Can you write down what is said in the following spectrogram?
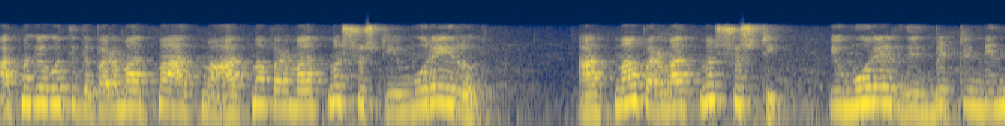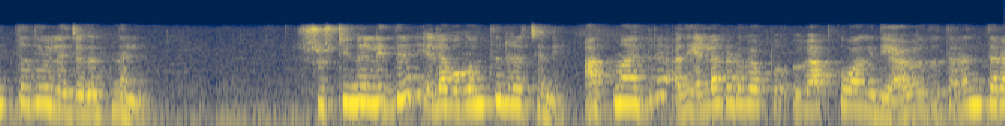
ಆತ್ಮಕ್ಕೆ ಗೊತ್ತಿದೆ, ಪರಮಾತ್ಮ, ಆತ್ಮ ಆತ್ಮ, ಪರಮಾತ್ಮ, ಸೃಷ್ಟಿ, ಇವು ಮೂರೇ ಇರೋದು. ಆತ್ಮ, ಪರಮಾತ್ಮ, ಸೃಷ್ಟಿ, ಇವು ಮೂರೇ ಇರೋದು. ಇದು ಬಿಟ್ಟರೆ ನಿಂತದೂ ಇಲ್ಲ ಜಗತ್ತಿನಲ್ಲಿ. ಸೃಷ್ಟಿನಲ್ಲಿದ್ರೆ ಎಲ್ಲ ಭಗವಂತನ ರಚನೆ. ಆತ್ಮ ಇದ್ರೆ ಅದು ಎಲ್ಲ ಕಡೆ ವ್ಯಾಪ, ವ್ಯಾಪಕವಾಗಿದೆ. ಯಾವ್ಯಾವುದು ತರಂತರ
